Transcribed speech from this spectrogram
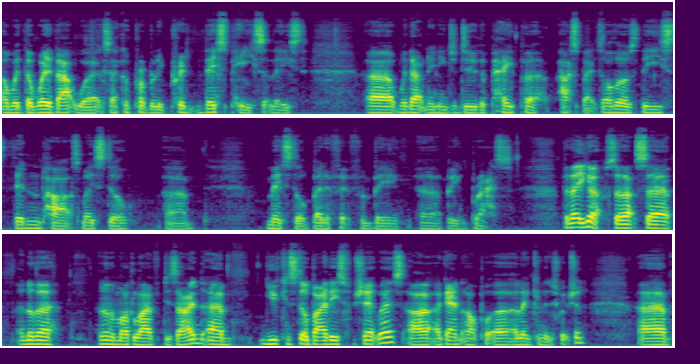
and with the way that works, I could probably print this piece at least uh, without needing to do the paper aspect. Although these thin parts may still um, may still benefit from being uh, being brass. But there you go. So that's uh, another another model I've designed. Um, you can still buy these from Shapeways. Uh, again, I'll put a, a, link in the description. Um,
